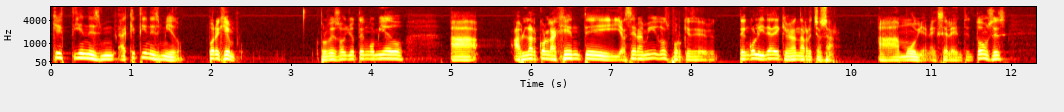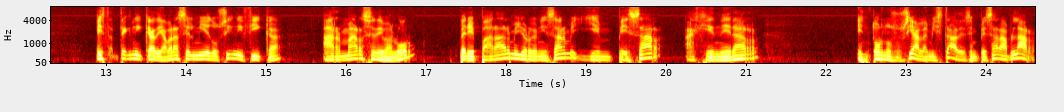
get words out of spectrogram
¿qué tienes, ¿a qué tienes miedo? Por ejemplo, profesor, yo tengo miedo a hablar con la gente y hacer amigos porque tengo la idea de que me van a rechazar. Ah, muy bien, excelente. Entonces, esta técnica de abraza el miedo significa armarse de valor, prepararme y organizarme y empezar a generar entorno social, amistades, empezar a hablar,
